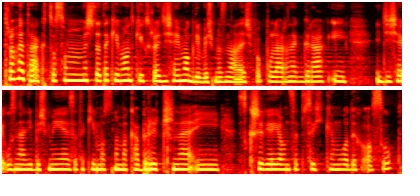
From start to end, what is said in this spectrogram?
Trochę tak. To są, myślę, takie wątki, które dzisiaj moglibyśmy znaleźć w popularnych grach i, i dzisiaj uznalibyśmy je za takie mocno makabryczne i skrzywiające psychikę młodych osób.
